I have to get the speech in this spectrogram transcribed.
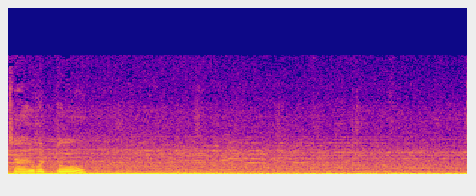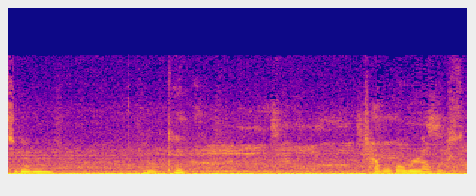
자 요것도 지금 이렇게 자구가 올라오고 있어.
